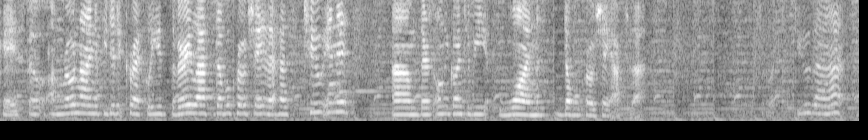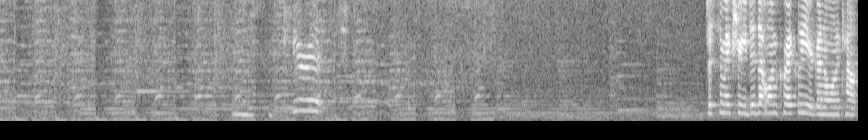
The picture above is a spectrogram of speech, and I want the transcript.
Okay, so on row nine, if you did it correctly, the very last double crochet that has two in it, um, there's only going to be one double crochet after that. So let's do that. And secure it. just to make sure you did that one correctly, you're gonna wanna count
